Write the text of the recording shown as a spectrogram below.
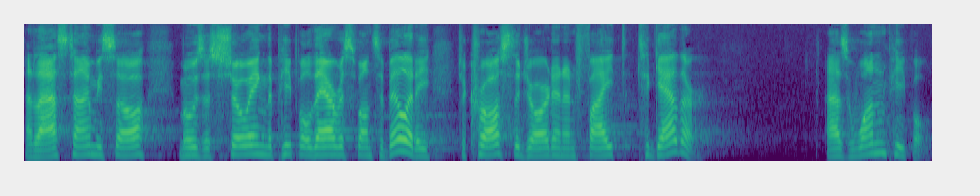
And last time we saw Moses showing the people their responsibility to cross the Jordan and fight together as one people,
